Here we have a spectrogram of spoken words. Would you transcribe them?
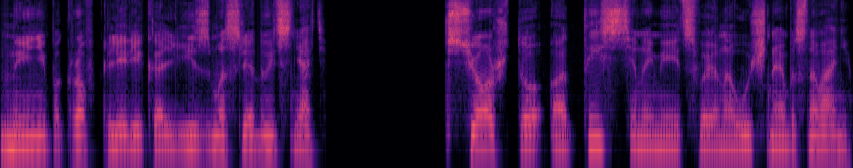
Ныне покров клерикализма следует снять. Все, что от истины имеет свое научное обоснование.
